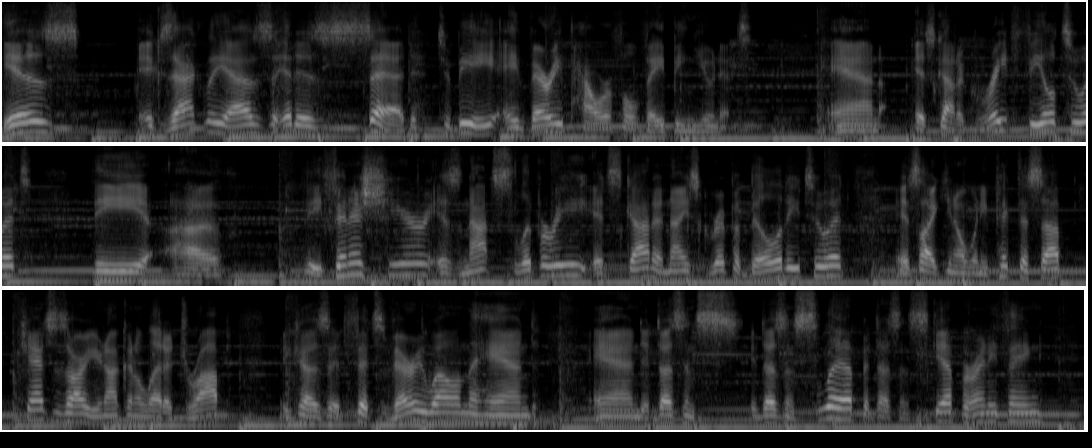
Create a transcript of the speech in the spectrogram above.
is exactly as it is said to be a very powerful vaping unit. And it's got a great feel to it. The uh, the finish here is not slippery. It's got a nice gripability to it. It's like, you know, when you pick this up, chances are you're not going to let it drop because it fits very well in the hand and it doesn't it doesn't slip, it doesn't skip or anything,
